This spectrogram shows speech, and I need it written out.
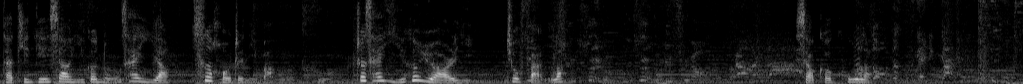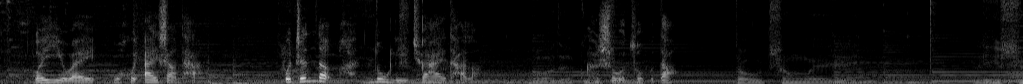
他天天像一个奴才一样伺候着你吗？这才一个月而已，就烦了。”小柯哭了。我以为我会爱上他，我真的很努力去爱他了，可是我做不到。都成为历史。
